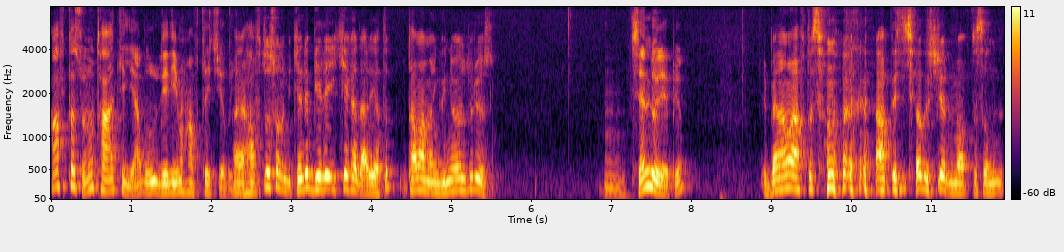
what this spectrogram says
hafta sonu tatil ya. Bu dediğimi hafta içi yapacağım. Yani hafta sonu bir kere 1'e 2'ye kadar yatıp tamamen günü öldürüyorsun. Hmm. Sen de öyle yapıyorsun. E Ben ama hafta sonu hafta içi çalışıyorum hafta sonu.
